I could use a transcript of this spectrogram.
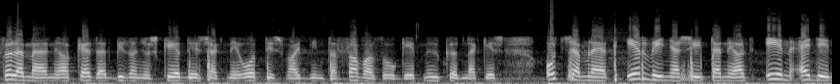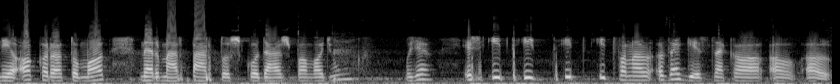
fölemelni a kezet bizonyos kérdéseknél, ott is majd, mint a szavazógép működnek, és ott sem lehet érvényesíteni az én egyéni akaratomat, mert már pártoskodásban vagyunk, ugye? És itt, itt, itt, itt van az egésznek a, a, a,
